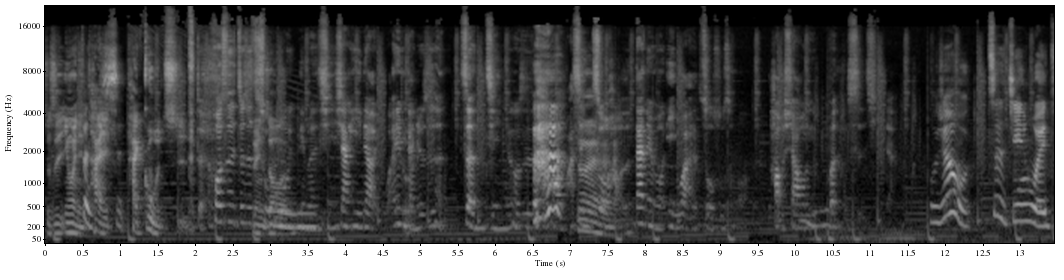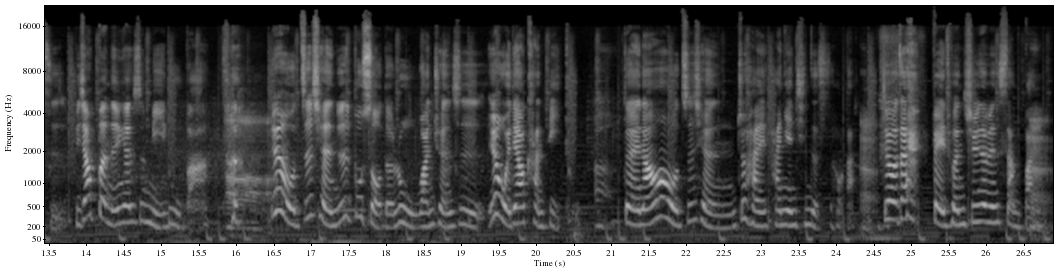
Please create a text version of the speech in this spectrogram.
就是因为你太太固执，对，或是就是出乎你们形象意料以外，因为你感觉是很震惊，或是把事情做好的。但你有没有意外的做出什么好笑、笨的事情？这样？我觉得我至今为止比较笨的应该是迷路吧，因为我之前就是不熟的路，完全是因为我一定要看地图，嗯，对。然后我之前就还还年轻的时候吧，嗯，就在北屯区那边上班。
